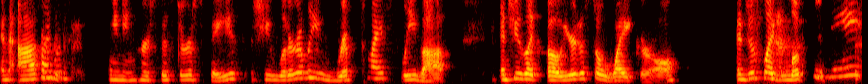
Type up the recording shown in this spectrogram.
And as I was painting her sister's face, she literally ripped my sleeve up and she's like, oh, you're just a white girl. And just like looked at me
